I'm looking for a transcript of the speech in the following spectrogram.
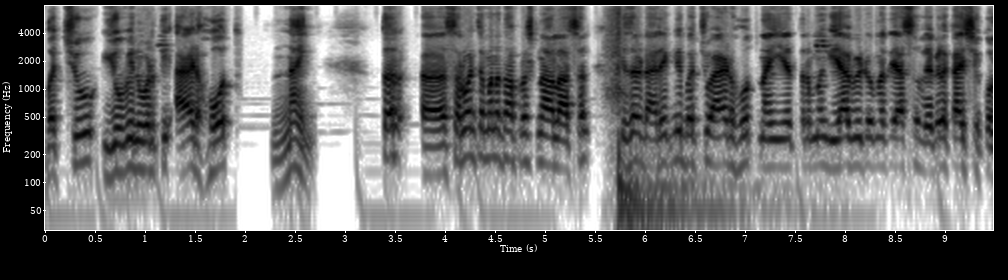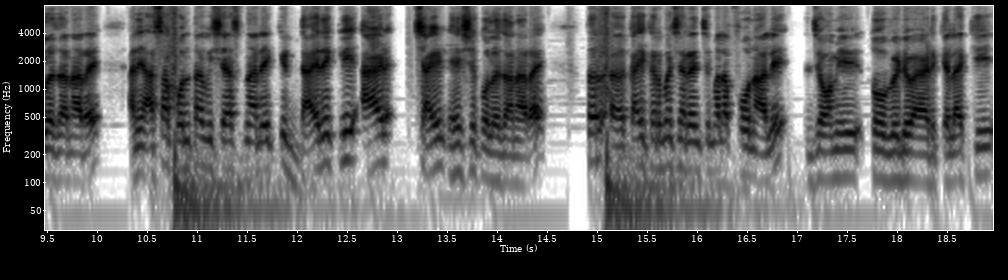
बच्चू युविन वरती ऍड होत नाही. तर सर्वांच्या मनात हा प्रश्न आला असेल की जर डायरेक्टली बच्चू ऍड होत नाहीये तर मग या व्हिडिओमध्ये असं वेगळं काय शिकवलं जाणार आहे? आणि असा कोणता विषय असणार आहे की डायरेक्टली ऍड चाइल्ड हे शिकवलं जाणार आहे? तर काही कर्मचाऱ्यांचे मला फोन आले जेव्हा मी तो व्हिडिओ ऍड केला की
